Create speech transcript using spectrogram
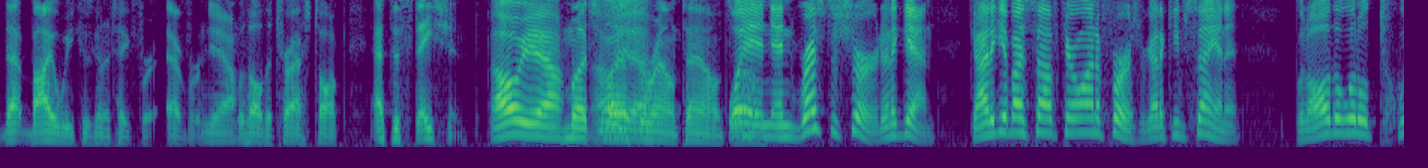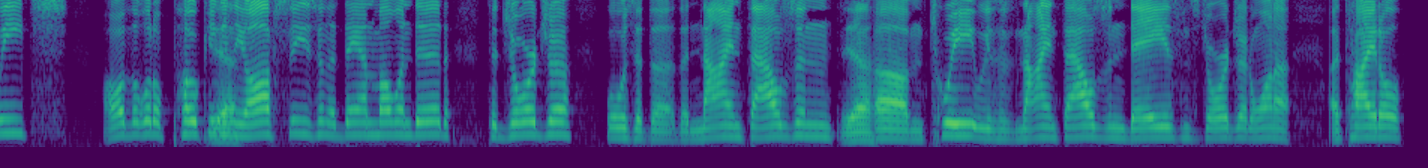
that bye week is going to take forever. Yeah. With all the trash talk at the station, Oh yeah, much Oh, less yeah. around town. So. Well, and, and rest assured, and again, got to get by South Carolina first. We got to keep saying it. But all the little tweets, all the little poking in the off season that Dan Mullen did to Georgia. What was it? The the nine thousand Yeah. um, tweet was his nine thousand days since Georgia had won a, a title.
